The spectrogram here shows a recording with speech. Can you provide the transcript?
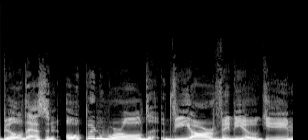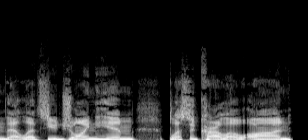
billed as an open world VR video game that lets you join him, Blessed Carlo, on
